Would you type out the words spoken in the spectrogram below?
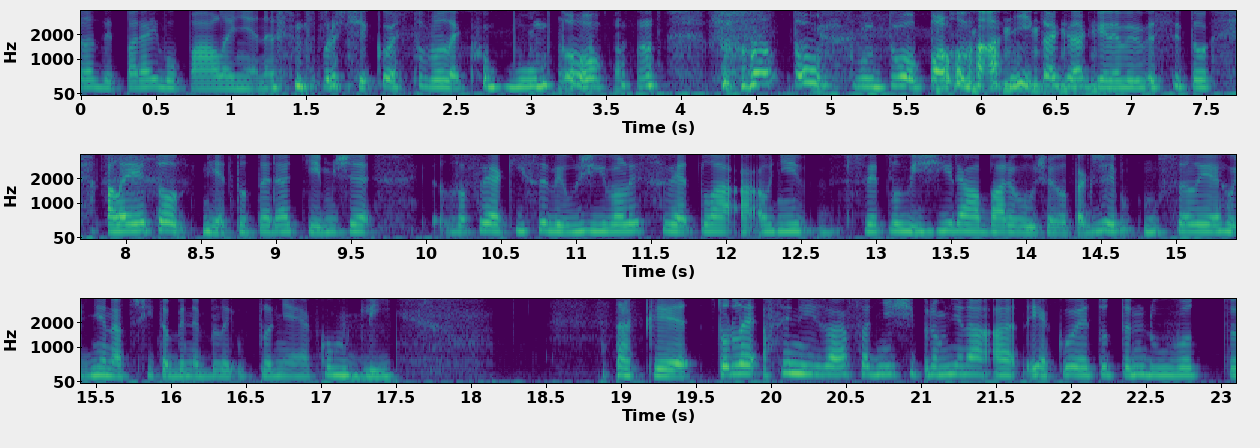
let vypadají opáleně. Nevím, proč jako je to byl jako boom toho, toho, toho kultu opalování, tak taky nevím, jestli to... Ale je to, je to teda tím, že zase jaký se využívali světla a oni světlo vyžírá barvu, že jo? takže museli je hodně natřít, aby nebyly úplně jako mdlí. Mm-hmm. Tak tohle je asi nejzásadnější proměna a jako je to ten důvod, eh,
